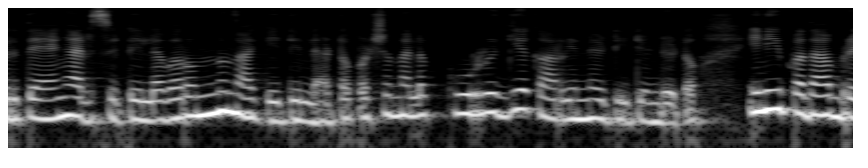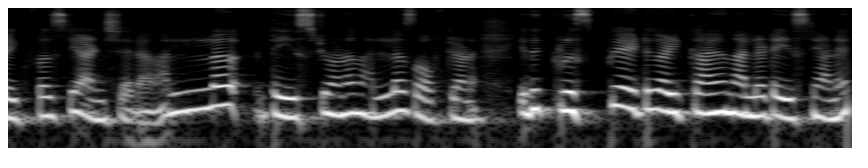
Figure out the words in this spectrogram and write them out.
ഒരു തേങ്ങ അരച്ചിട്ടില്ല വേറൊന്നും ആക്കിയിട്ടില്ല കേട്ടോ. പക്ഷെ നല്ല കുറുകിയ കറി തന്നെ കിട്ടിയിട്ടുണ്ട് കേട്ടോ. ഇനിയിപ്പോൾ അതാ ബ്രേക്ക്ഫാസ്റ്റ് കാണിച്ചു തരാം. നല്ല ടേസ്റ്റുമാണ് നല്ല സോഫ്റ്റുമാണ് ഇത് ക്രിസ്പി ആയിട്ട് കഴിക്കാനും നല്ല ടേസ്റ്റിയാണ്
